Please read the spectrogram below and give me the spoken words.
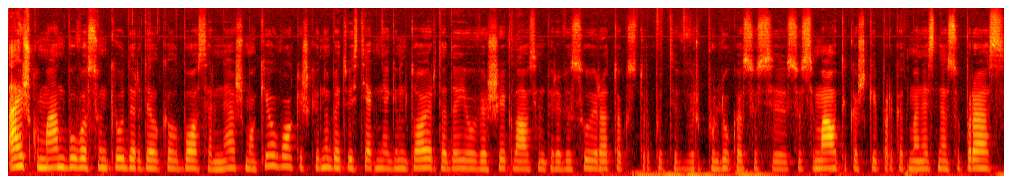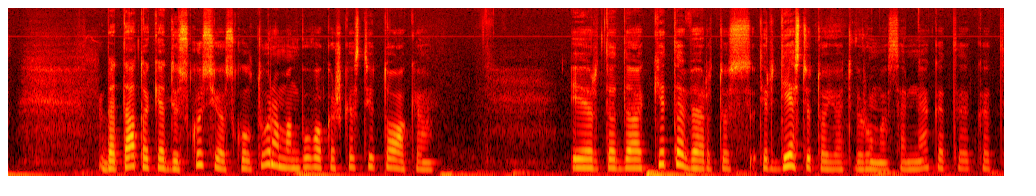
Aišku man buvo sunkiau dar dėl kalbos ar ne? Aš mokėjau vokiškai nu bet vis tiek ne gimtoji ir tada jau viešai klausiant prie visų yra toks truputį virpuliukas susi susimauti kažkaip ar kad manęs nesupras. Bet ta tokia diskusijos kultūra man buvo kažkas tai tokio Ir tada kita vertus ir dėstytojų atvirumas, ar ne, kad, kad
